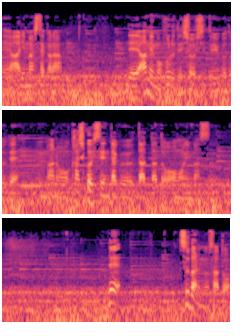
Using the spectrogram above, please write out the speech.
えーありましたから。で雨も降るでしょうしということであの賢い選択だったと思います。でスバルの里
